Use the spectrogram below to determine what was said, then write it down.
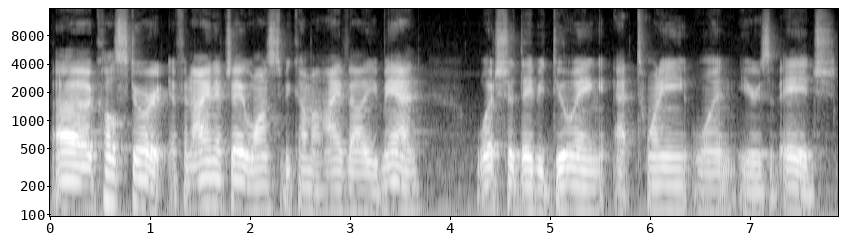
Uh, Cole Stewart, if an INFJ wants to become a high value man, what should they be doing at 21 years of age?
